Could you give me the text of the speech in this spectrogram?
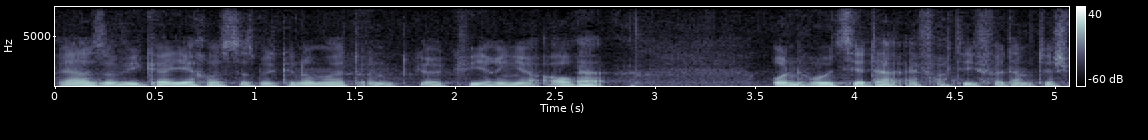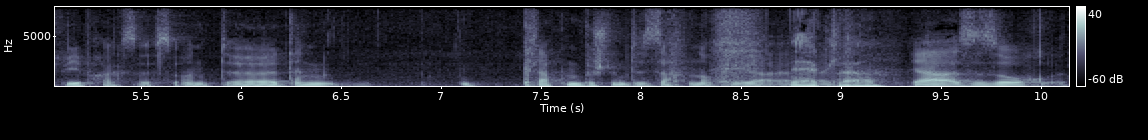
ja, so wie Gallegos das mitgenommen hat und äh, Quiring ja auch, Ja. und holst dir da einfach die verdammte Spielpraxis. Und äh, dann klappen bestimmte Sachen noch wieder. Ja, klar. Ja, also so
